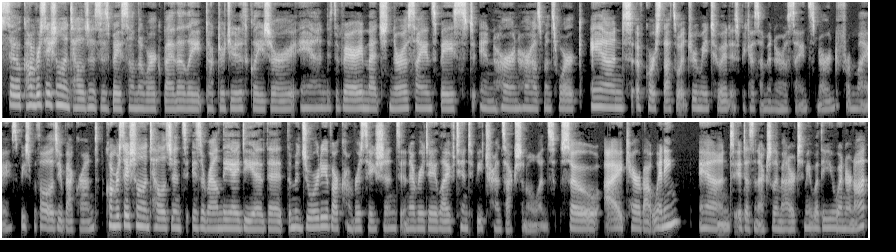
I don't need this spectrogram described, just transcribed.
So, conversational intelligence is based on the work by the late Dr. Judith Glaser, and it's very much neuroscience based in her and her husband's work. And of course, that's what drew me to it, is because I'm a neuroscience nerd from my speech pathology background. Conversational intelligence is around the idea that the majority of our conversations in everyday life tend to be transactional ones. So, I care about winning and it doesn't actually matter to me whether you win or not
